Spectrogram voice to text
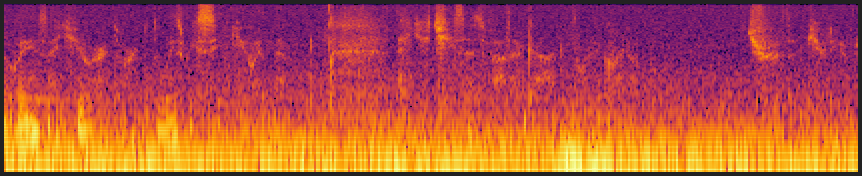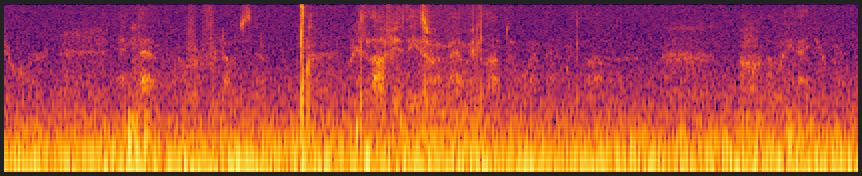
for the ways that you are adored, for the ways we see you in them. Thank you, Jesus, Father God, for incredible truth and beauty of your word in them overflows them. We love you, these women. We love the women. We love oh, the way that you were.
